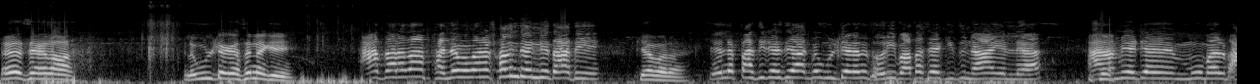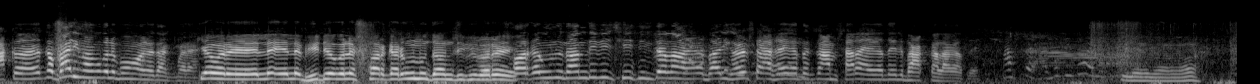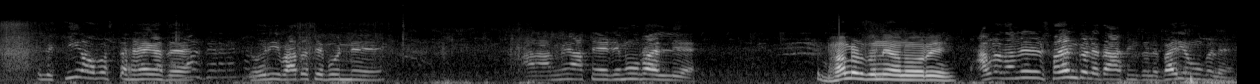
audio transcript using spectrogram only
এ চেহারা। এলে উল্টে গেছে নাকি? আদার আদার ফাইলে মোবাইল সবিন দেননি তাহাতি কে বারা এলে পাঁচি টাচি একবার উল্টে গেছে ধরি বাতাসে কিছু নাই এলে। আর আমি এটা মোবাইল ভাগ বাড়ি মামা গেলে মোবাইলে থাকবে কে বারে এলে এলে ভিডিও করলে সরকার অনুদান দিবি বারে। সরকার অনুদান দিবি সে চিন্তা না বাড়ি ঘরে শেষ হয়ে গেছে কাম সারা হয়ে গেছে ভাক্কা লাগাছে লে বাবা। এলে কি অবস্থা হয়ে গেছে? ধরি বাতাসে বন্যে। আর আমি আছি এটি মোবাইল নিয়ে। ভালোর জন্য আনো রে। ভালো দামে স্বয়ং করলে তা আসি করলে বাইরে মোবাইলে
